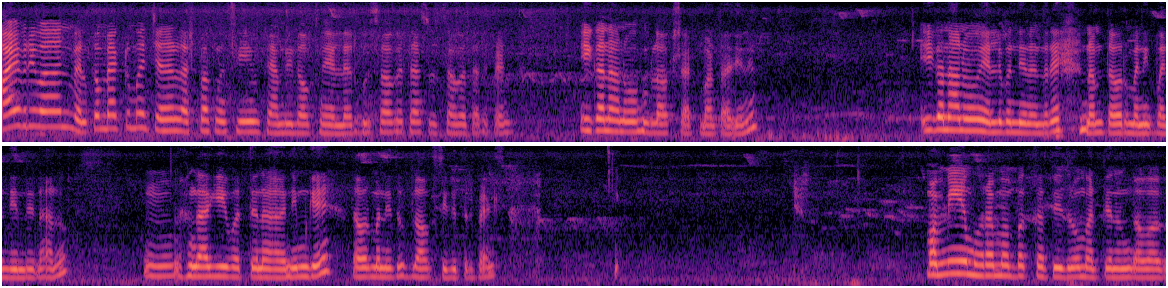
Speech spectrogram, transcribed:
Hi everyone welcome back to my channel Ashfaq Naseem family ಬ್ಲಾಗ್ಸ್ನ ಎಲ್ಲರಿಗೂ ಸ್ವಾಗತ, ಸುಸ್ವಾಗತ ರೀ ಫ್ರೆಂಡ್ ಈಗ ನಾನು ಬ್ಲಾಗ್ ಸ್ಟಾರ್ಟ್ ಮಾಡ್ತಾ ಇದ್ದೀನಿ. ಈಗ ನಾನು ಎಲ್ಲಿ ಬಂದೀನಂದರೆ ನಮ್ಮ ತವ್ರ ಮನೆಗೆ ಬಂದೀನಿ ರೀ ನಾನು ಹಾಗಾಗಿ ಇವತ್ತಿನ ನಿಮಗೆ ತವ್ರ ಮನೆದು ಬ್ಲಾಗ್ ಸಿಗುತ್ತೆ ರೀ ಫ್ರೆಂಡ್ಸ್ ಮಮ್ಮಿ ಮೊಹರಮ್ ಹಬ್ಬಕ್ಕೆ ಕರ್ತಿದ್ರು ಮತ್ತು ನನಗೆ ಅವಾಗ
